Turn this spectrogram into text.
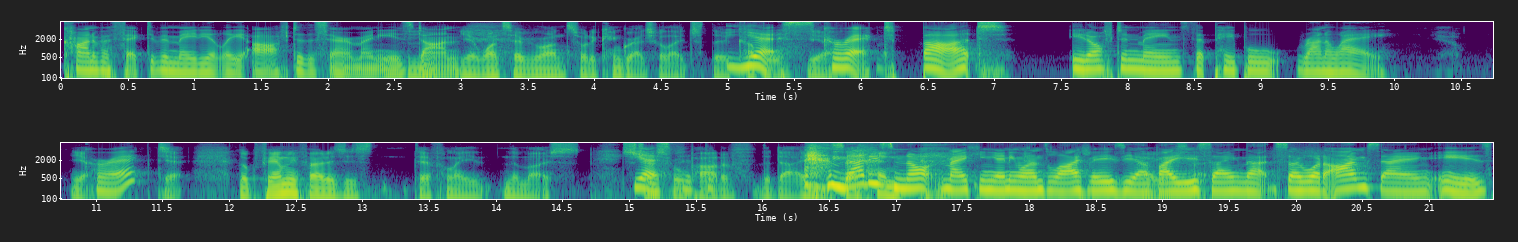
kind of effective immediately after the ceremony is done. Mm, Yeah, once everyone sort of congratulates the couple. Yes, yeah. correct. But it often means that people run away. Yeah. Correct? Yeah. Look, family photos is definitely the most stressful but part of the day. And that So- is not making anyone's life easier by you so. saying that. So, what I'm saying is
